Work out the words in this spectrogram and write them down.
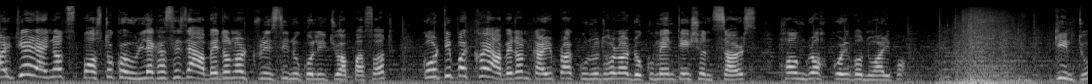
আৰ টি আইৰ আইনত স্পষ্টকৈ উল্লেখ আছে যে আবেদনৰ ত্ৰিছ দিন উকলি যোৱা পাছত কৰ্তৃপক্ষই আবেদনকাৰীৰ পৰা কোনো ধৰণৰ ডকুমেণ্টেশ্যন চাৰ্জ সংগ্ৰহ কৰিব নোৱাৰিব। কিন্তু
